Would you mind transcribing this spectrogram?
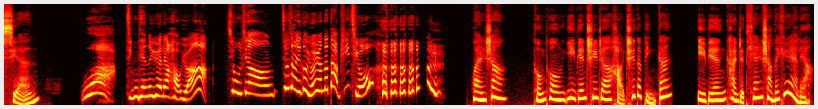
险。哇，今天的月亮好圆啊，就像就像一个圆圆的大皮球。晚上，彤彤一边吃着好吃的饼干，一边看着天上的月亮。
